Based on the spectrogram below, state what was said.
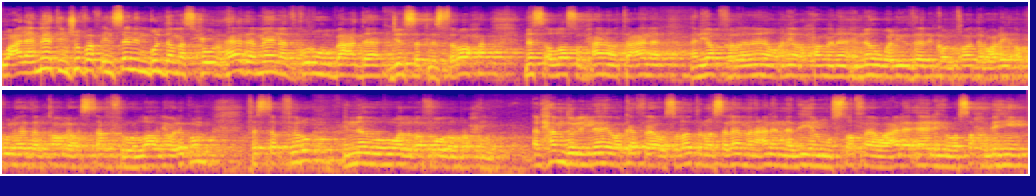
وعلامات نشوفها في إنسان نقول ده مسحور؟ هذا ما نذكره بعد جلسة الاستراحة. نسأل الله سبحانه وتعالى أن يغفر لنا وأن يرحمنا إنه ولي ذلك والقادر عليه. أقول هذا القول وأستغفر الله لي ولكم. فاستغفروه إنه هو الغفور الرحيم. الحمد لله وكفى وصلاة وسلاما على النبي المصطفى وعلى آله وصحبه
